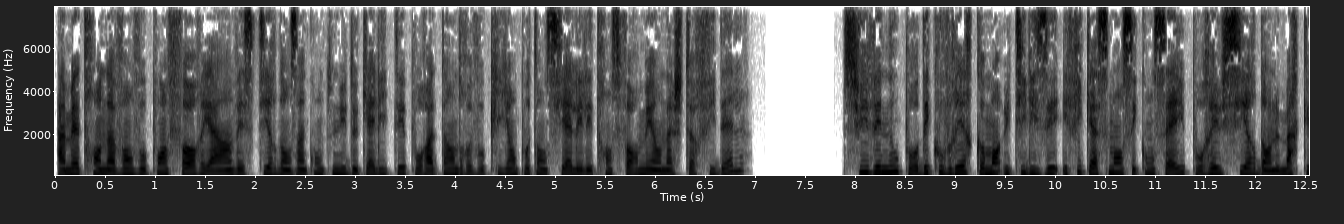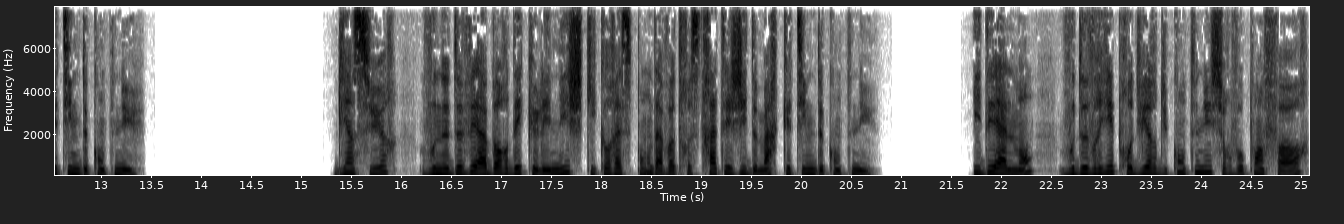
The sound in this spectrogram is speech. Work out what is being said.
à mettre en avant vos points forts et à investir dans un contenu de qualité pour atteindre vos clients potentiels et les transformer en acheteurs fidèles? Suivez-nous pour découvrir comment utiliser efficacement ces conseils pour réussir dans le marketing de contenu. Bien sûr, vous ne devez aborder que les niches qui correspondent à votre stratégie de marketing de contenu. Idéalement, vous devriez produire du contenu sur vos points forts,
